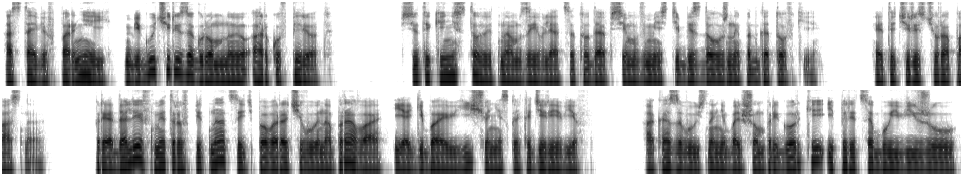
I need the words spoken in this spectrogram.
Оставив парней, бегу через огромную арку вперед. Все-таки не стоит нам заявляться туда всем вместе без должной подготовки. Это чересчур опасно. Преодолев метров пятнадцать, поворачиваю направо и огибаю еще несколько деревьев. Оказываюсь на небольшом пригорке и перед собой вижу...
